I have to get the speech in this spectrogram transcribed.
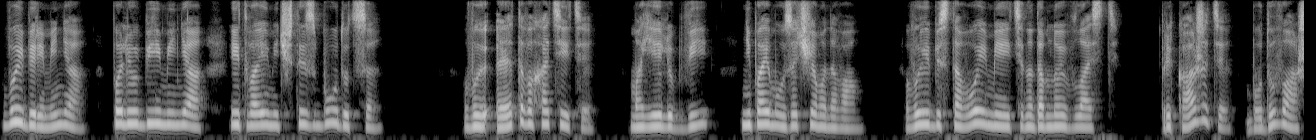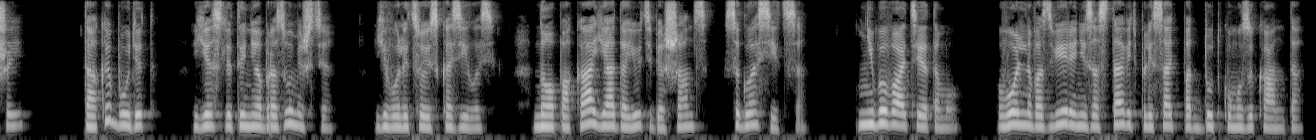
Выбери меня, полюби меня, и твои мечты сбудутся. Вы этого хотите? Моей любви? Не пойму, зачем она вам? Вы без того имеете надо мной власть. Прикажете? Буду вашей. Так и будет, если ты не образумишься. Его лицо исказилось. Но пока я даю тебе шанс согласиться. Не бывать этому. Вольного зверя не заставить плясать под дудку музыканта.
